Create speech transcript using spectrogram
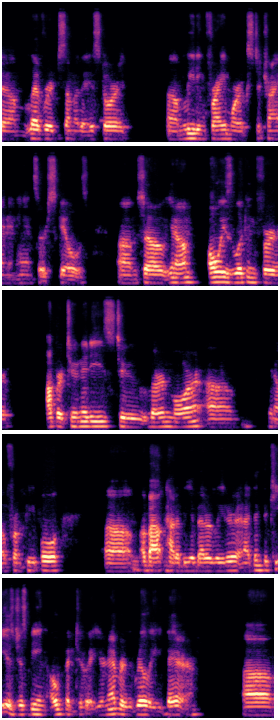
um, leverage some of the historic um, leading frameworks to try and enhance our skills. Um, so, you know, I'm always looking for opportunities to learn more, um, you know, from people um, about how to be a better leader. And I think the key is just being open to it. You're never really there. Um,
